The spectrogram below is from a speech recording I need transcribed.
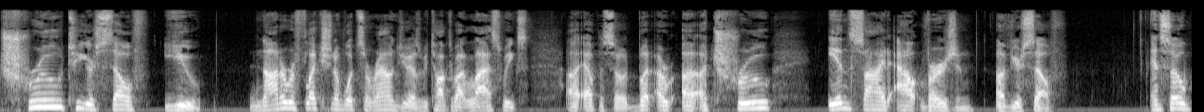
true to yourself you, not a reflection of what's around you as we talked about last week's uh, episode, but a, a, a true inside out version of yourself. And so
